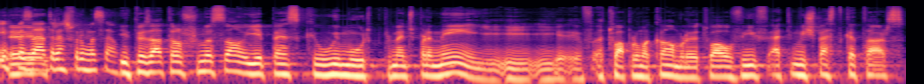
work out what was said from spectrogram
E depois há a transformação. E depois há a transformação e eu penso que o humor, pelo menos para mim, e, e, e atuar por uma câmara, atuar ao vivo, é uma espécie de catarse,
